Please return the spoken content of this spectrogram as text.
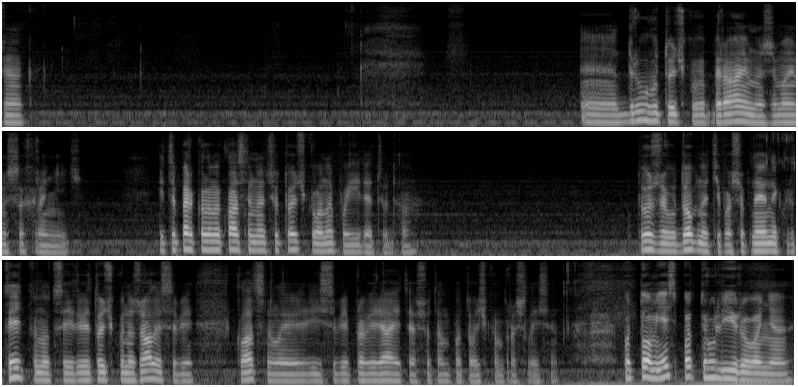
Так. Е, Другу точку вибираємо, нажимаємо сохранить. І тепер, коли ми класнемо на цю точку, вона поїде туди. Дуже удобно, типу, щоб нею не крутити, воно цей точку нажали собі, клацнули і собі провіряєте, що там по точкам пройшлися. Потім є патрулювання.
